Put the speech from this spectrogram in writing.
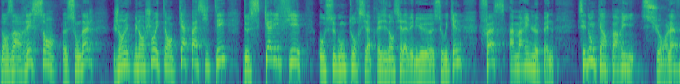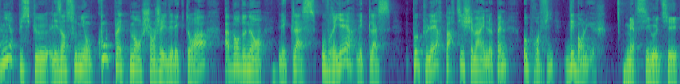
dans un récent sondage, Jean-Luc Mélenchon était en capacité de se qualifier au second tour si la présidentielle avait lieu ce week-end face à Marine Le Pen. C'est donc un pari sur l'avenir puisque les insoumis ont complètement changé d'électorat, abandonnant les classes ouvrières, les classes populaires, parties chez Marine Le Pen au profit des banlieues. Merci Gauthier.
